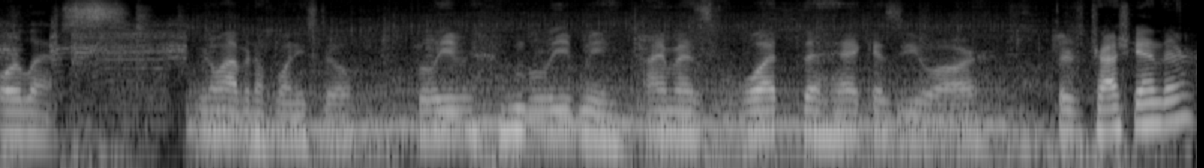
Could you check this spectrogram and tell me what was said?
or less. We don't have enough money still. Believe believe me, I'm as what the heck as you are. There's a trash can there?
